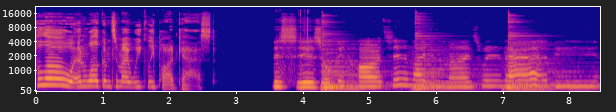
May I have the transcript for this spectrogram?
Hello, and welcome to my weekly podcast. This is Open Hearts, Enlightened Minds with Abby.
